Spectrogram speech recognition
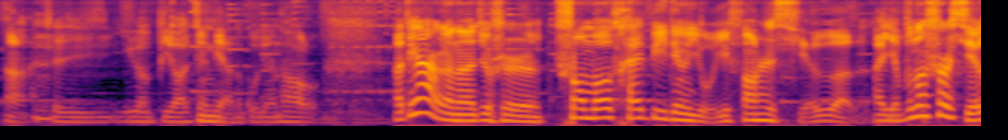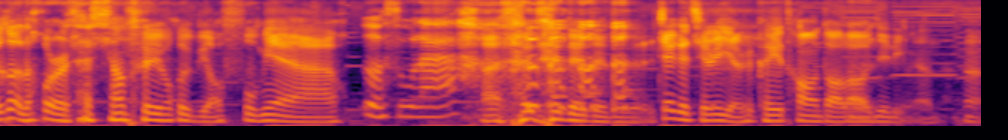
啊，嗯这是一个比较经典的固定套路。啊，第二个呢，就是双胞胎必定有一方是邪恶的啊，也不能说是邪恶的，或者它相对会比较负面啊恶苏拉，啊，对对对对对对，这个其实也是可以套用到《老友记》里面的，嗯。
